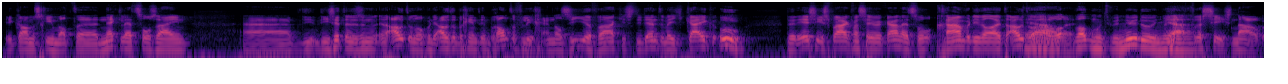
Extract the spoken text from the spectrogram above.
je kan misschien wat nekletsel zijn. Uh, die, die zitten dus in een auto nog, maar die auto begint in brand te vliegen. En dan zie je vaak je studenten een beetje kijken, oeh, er is hier sprake van CWK-letsel. Gaan we die wel uit de auto ja, halen? Wat, wat, moeten we nu doen? Ja, ja precies. Nou,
